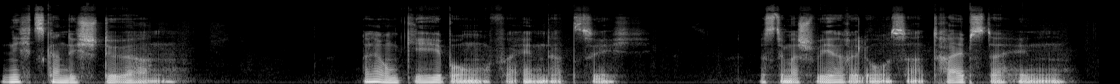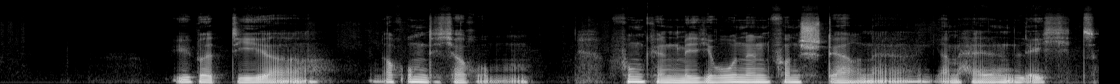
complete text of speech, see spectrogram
Nichts kann dich stören. Deine Umgebung verändert sich. Wirst immer schwereloser, treibst dahin, über dir und auch um dich herum funkeln Millionen von Sterne in ihrem hellen Licht,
